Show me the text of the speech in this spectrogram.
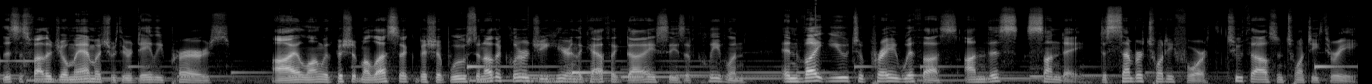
This is Father Joe Mamich with your daily prayers. I, along with Bishop Malesic, Bishop Woost, and other clergy here in the Catholic Diocese of Cleveland, invite you to pray with us on this Sunday, December 24th, 2023.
